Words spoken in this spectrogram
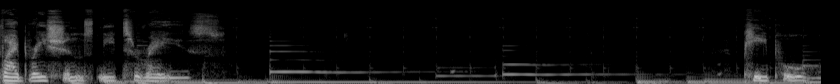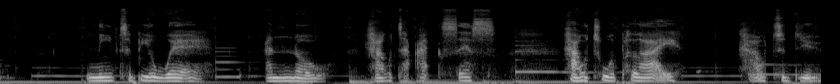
Vibrations need to raise. People need to be aware and know how to access, how to apply, how to do.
